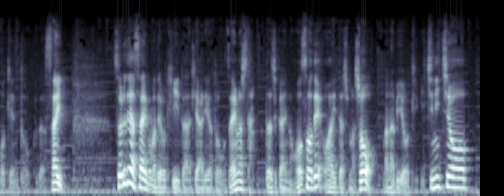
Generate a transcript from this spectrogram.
ご検討くださいそれでは最後までお聴きいただきありがとうございました。また次回の放送でお会いいたしましょう。学びようき一日を。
